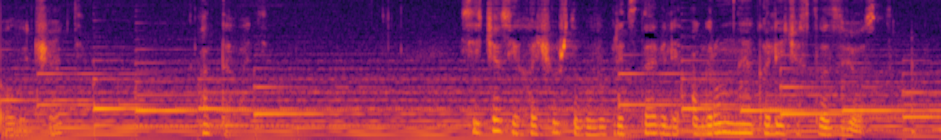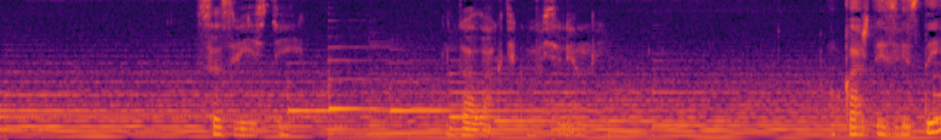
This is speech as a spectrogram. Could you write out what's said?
получать, отдавать. Сейчас я хочу, чтобы вы представили огромное количество звезд, созвездий, галактик каждой звезды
